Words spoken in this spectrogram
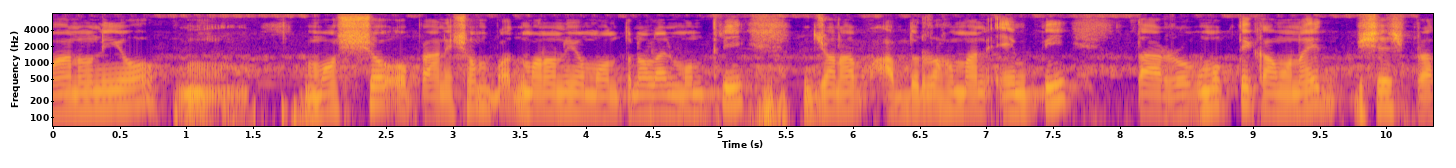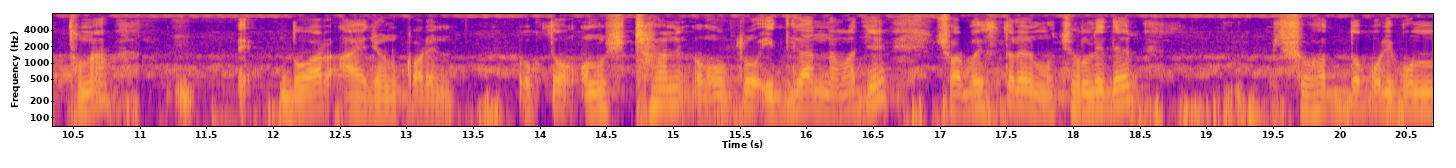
মাননীয় মৎস্য ও প্রাণী সম্পদ মাননীয় মন্ত্রণালয়ের মন্ত্রী জনাব আব্দুর রহমান এমপি। তার রোগমুক্তি কামনায় বিশেষ প্রার্থনা দোয়ার আয়োজন করেন। উক্ত অনুষ্ঠান, উক্ত ঈদগাহ নামাজে সর্বস্তরের মুসল্লিদের সৌহার্দ্য পরিপূর্ণ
